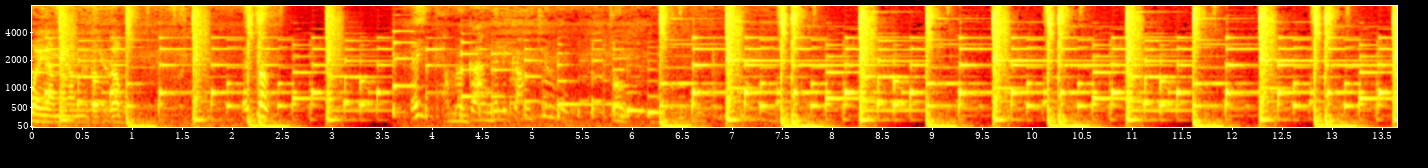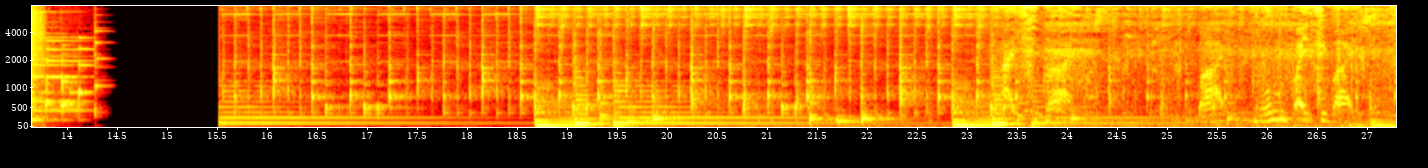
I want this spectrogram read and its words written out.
ভাই আমি আপনার সাথে যাব এই চল এই আমরা গান গেলে কাম চলবে চল পাইছি ভাই ভাই ঘুম পাইছি ভাই এর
